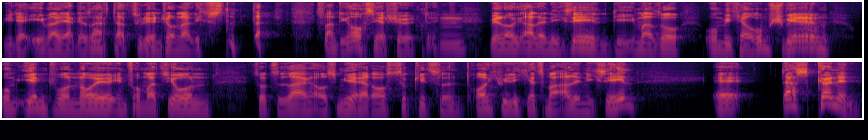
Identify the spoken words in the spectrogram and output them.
Wie der Eberl ja gesagt hat zu den Journalisten. Das fand ich auch sehr schön. Mhm. Will euch alle nicht sehen, die immer so um mich herum schwirren, um irgendwo neue Informationen sozusagen aus mir herauszukitzeln. Euch will ich jetzt mal alle nicht sehen. Äh, das können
